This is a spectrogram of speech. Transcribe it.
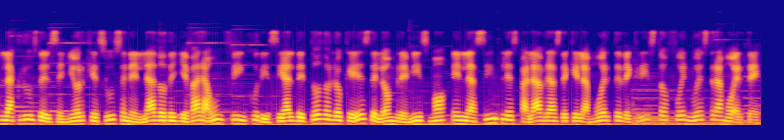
la cruz del Señor Jesús en el lado de llevar a un fin judicial de todo lo que es del hombre mismo, en las simples palabras de que la muerte de Cristo fue nuestra muerte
